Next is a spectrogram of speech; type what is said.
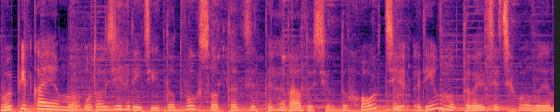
Випікаємо у розігрітій до 230 градусів духовці рівно 30 хвилин.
